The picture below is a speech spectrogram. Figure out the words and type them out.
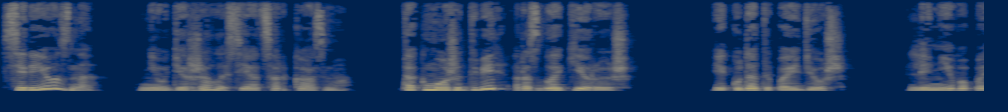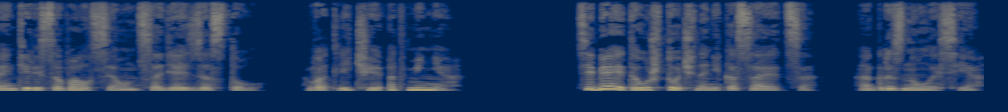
Серьезно? Не удержалась я от сарказма. Так, может, дверь разблокируешь? И куда ты пойдешь? Лениво поинтересовался он, садясь за стол. В отличие от меня. Тебя это уж точно не касается, огрызнулась я.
